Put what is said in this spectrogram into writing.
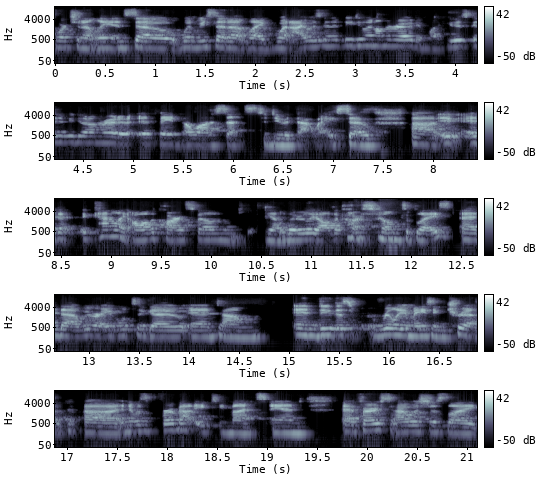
fortunately. And so when we set up like what I was going to be doing on the road and what he was going to be doing on the road, it, it, made a lot of sense to do it that way. So uh, it, it, it kind of like all the cards fell, yeah, literally all the cards fell into place. And uh, we were able to go and um, and do this really amazing trip. Uh, and it was for about 18 months. And at first, I was just like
